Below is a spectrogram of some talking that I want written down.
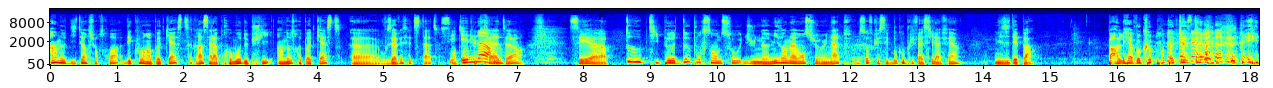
un auditeur sur trois découvre un podcast grâce à la promo depuis un autre podcast. Euh, vous avez cette stat C'est en tant énorme. que créateur. C'est euh, un tout petit peu 2% en dessous d'une mise en avant sur une app, sauf que c'est beaucoup plus facile à faire. N'hésitez pas. Parlez à vos copains podcasteurs et,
